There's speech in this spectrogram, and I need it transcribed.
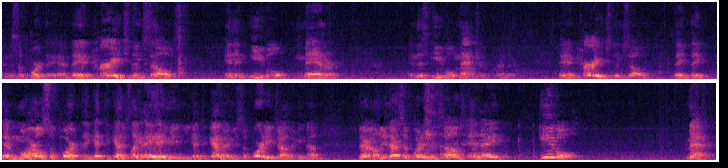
and the support they have. They encourage themselves in an evil manner, in this evil matter, rather. They encourage themselves. They, they, they have moral support. They get together. It's like an AA meeting. You get together and you support each other, you know. They're only they're supporting themselves in a evil matter.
